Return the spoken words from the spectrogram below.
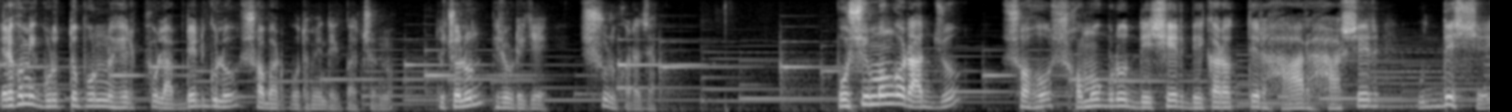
এরকমই গুরুত্বপূর্ণ হেল্পফুল আপডেটগুলো সবার প্রথমে দেখবার জন্য। তো চলুন ভিডিওটিকে শুরু করা যাক। পশ্চিমবঙ্গ রাজ্য সহ সমগ্র দেশের বেকারত্বের হার হ্রাসের উদ্দেশ্যে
